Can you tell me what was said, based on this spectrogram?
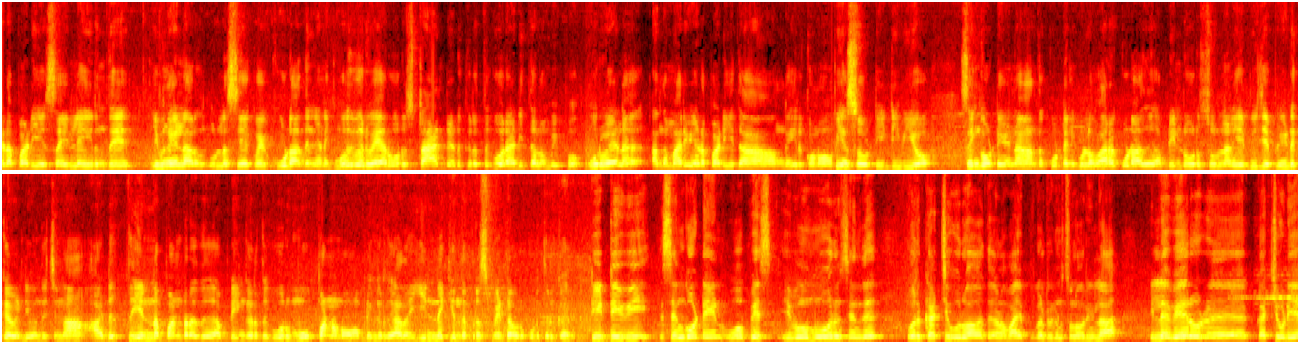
எடப்பாடி சைட்லேயே இருந்து இவங்க எல்லாரும் உள்ள சேர்க்கவே கூடாதுன்னு நினைக்கும் போது இவர் வேற ஒரு ஸ்டாண்ட் எடுக்கிறதுக்கு ஒரு அடித்தளம் வைப்போம் ஒருவேளை அந்த மாதிரி எடப்பாடி தான் அங்கே இருக்கணும். எஸ்ஓ டிடிவியோ செங்கோட்டையனா அந்த கூட்டணிக்குள்ளே வரக்கூடாது அப்படின்ற ஒரு சூழ்நிலையை பிஜேபி எடுக்க வேண்டி வந்துச்சுன்னா அடுத்து என்ன பண்ணுறது அப்படிங்கிறதுக்கு ஒரு மூவ் பண்ணணும் அப்படிங்கிறதுக்காக தான் இன்னைக்கு இந்த ப்ரெஸ் மீட்டை அவர் கொடுத்துருக்காரு. டிடிவி செங்கோட்டையன் ஓபிஎஸ் இவங்க மூவரும் சேர்ந்து ஒரு கட்சி உருவாகிறதுக்கான வாய்ப்புகள் இருக்குன்னு சொல்ல வரீங்களா? இல்லை வேறொரு கட்சியுடைய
